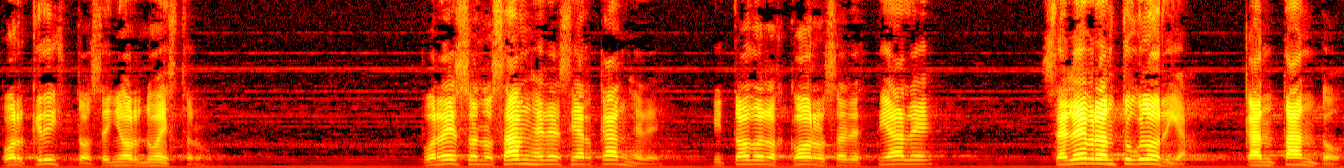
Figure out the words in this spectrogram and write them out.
por Cristo, Señor nuestro. Por eso los ángeles y arcángeles y todos los coros celestiales celebran tu gloria cantando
